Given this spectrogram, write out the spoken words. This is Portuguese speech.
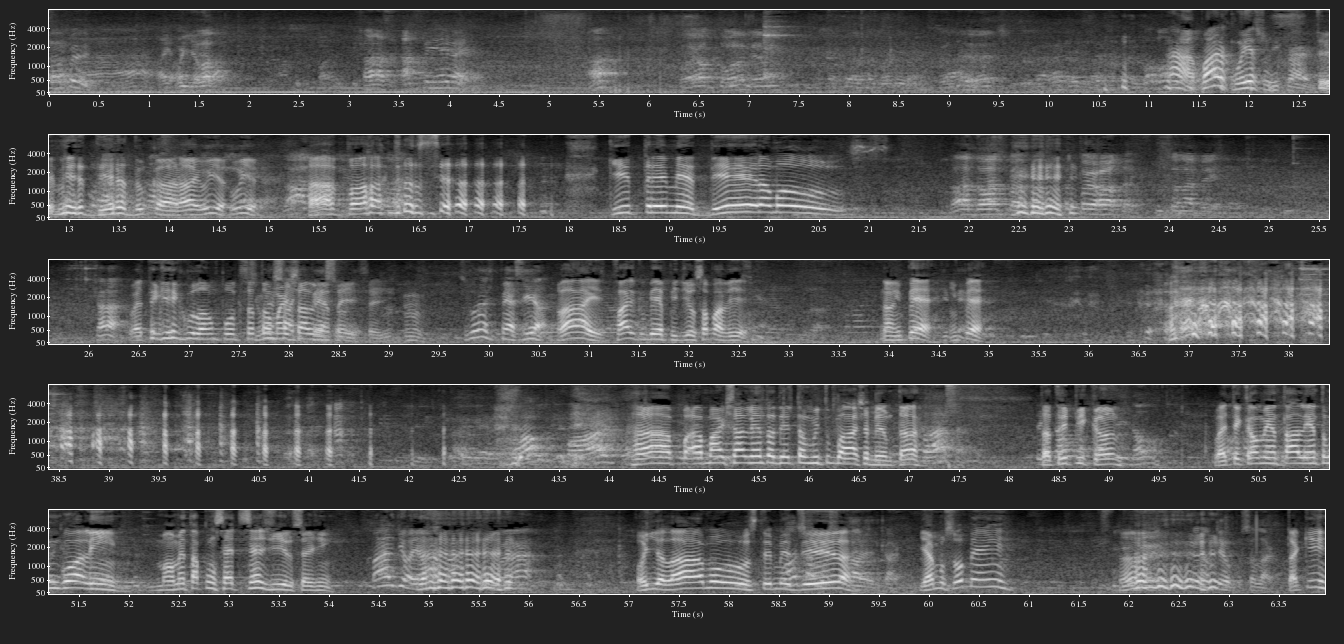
pra ele. Olha lá. Cara, você tá feio, hein, velho? Hã? Olha a tona mesmo, hein? Bandeirante. Ah, para com isso, Ricardo. Tremedeira do caralho. Uia, uia. Rapaz do céu. Que tremedeira, moço. Dá uma dose pra, Toyota funcionar bem. Cara, Vai ter que regular um pouco essa tua marcha lenta aí, só. Segura de pé assim, ó. Vai, faz o que o Bia pediu, só pra ver. Não, em pé, em pé. Rapaz, a marcha lenta dele tá muito baixa mesmo, tá? Tá tripicando. Vai ter que aumentar a lenta um golinho. Aumentar pra uns 700 giros, Serginho. Para de olhar. Olha lá, moço, tremedeira. Ricardo. E almoçou bem, hein? Cadê o teu celular? Tá aqui.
